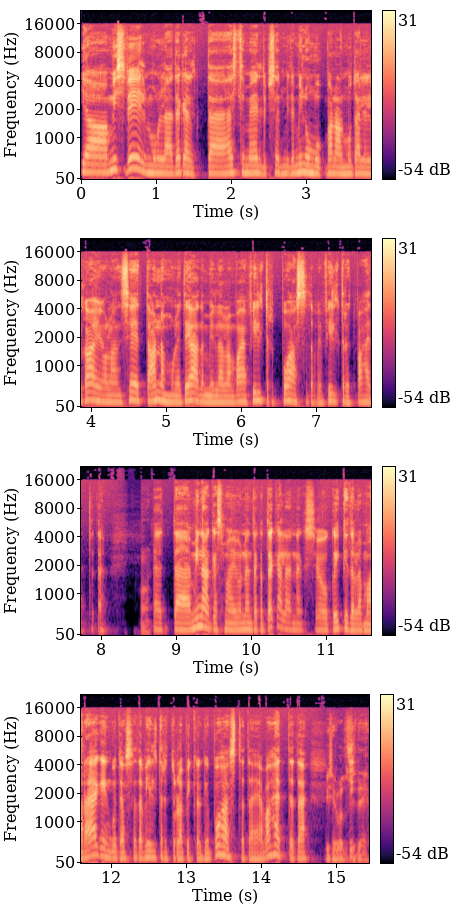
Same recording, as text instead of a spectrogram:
ja mis veel mulle tegelikult äh, hästi meeldib, see, et mida minu vanal mudelil ka ei ole, on see, et ta annab mulle teada, millal on vaja filtrit puhastada või filtrit vahetada. et äh, mina, kes ma ju nendega tegelen, eks ju, kõikidele ma räägin, kuidas seda filtrit tuleb ikkagi puhastada ja vahetada. ise kodus ei tee.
